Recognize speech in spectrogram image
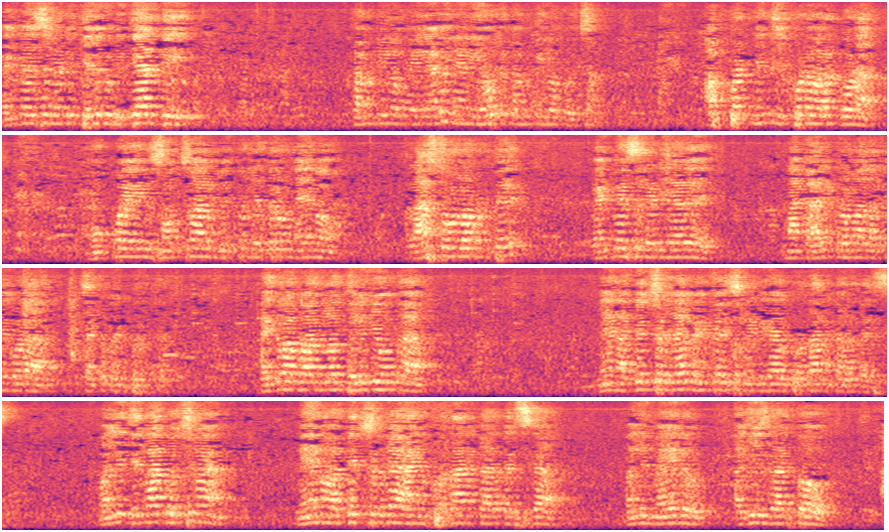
వెంకటేశ్వర రెడ్డి తెలుగు విద్యార్థి కమిటీలోకి వెళ్ళాడు నేను యువత కమిటీలోకి వచ్చాను. అప్పటి నుంచి ఇప్పటి వరకు కూడా ముప్పై ఐదు సంవత్సరాల మిత్రులు ఇద్దరు నేను రాష్ట్రంలో ఉంటే వెంకటేశ్వర రెడ్డి గారే నా కార్యక్రమాలన్నీ కూడా చక్కబెట్టి పెడతారు. హైదరాబాద్ తెలుగు యువత నేను అధ్యక్షుడిగా వెంకటేశ్వర రెడ్డి గారు ప్రధాన కార్యదర్శి. మళ్ళీ జిల్లాకు వచ్చిన నేను అధ్యక్షుడిగా ఆయన ప్రధాన కార్యదర్శిగా మళ్ళీ మేయర్ అజీజ్ గారితో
